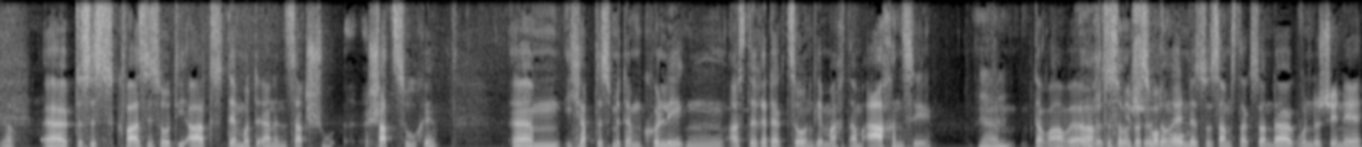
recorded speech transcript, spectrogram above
Ja. Äh, das ist quasi so die Art der modernen Satzschu Schatzsuche. Ähm, ich habe das mit einem Kollegen aus der Redaktion gemacht am Aachensee. Mhm. Ähm, da waren wir Ach, übers, übers da Wochenende, so Samstag, Sonntag, wunderschöne,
